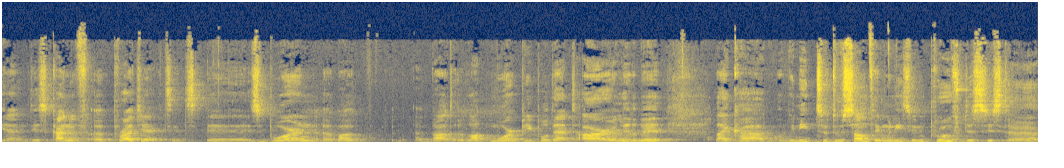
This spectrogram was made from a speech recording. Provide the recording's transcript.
Yeah, and this kind of uh, project it's uh, it's born about about a lot more people that are a little bit like uh, we need to do something we need to improve the system. Yeah,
